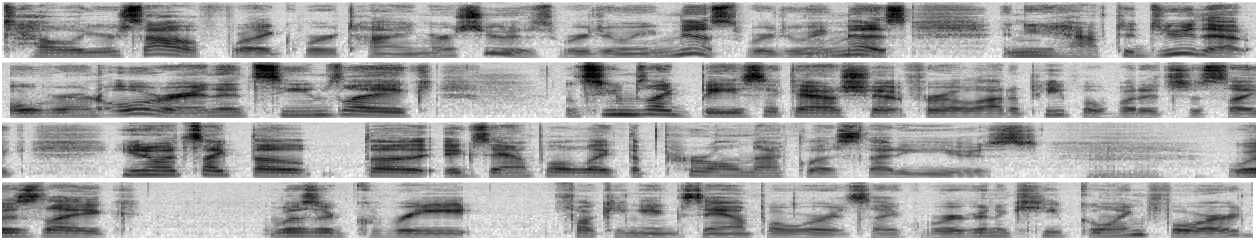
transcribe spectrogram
tell yourself like we're tying our shoes. We're doing this. We're doing this. And you have to do that over and over. And it seems like it seems like basic ass shit for a lot of people but it's just like you know it's like the the example like the pearl necklace that he used mm-hmm. was like was a great fucking example where it's like we're gonna keep going forward.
